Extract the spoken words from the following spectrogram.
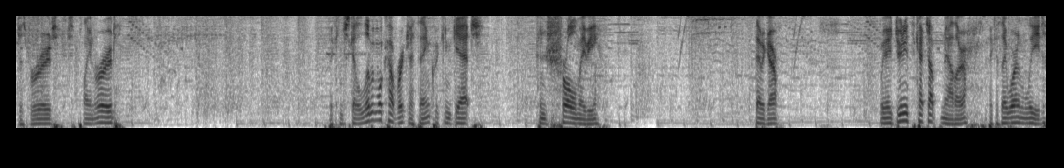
Just rude. Just plain rude. If we can just get a little bit more coverage, I think we can get control maybe. There we go. We do need to catch up now though, because they were in the lead.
